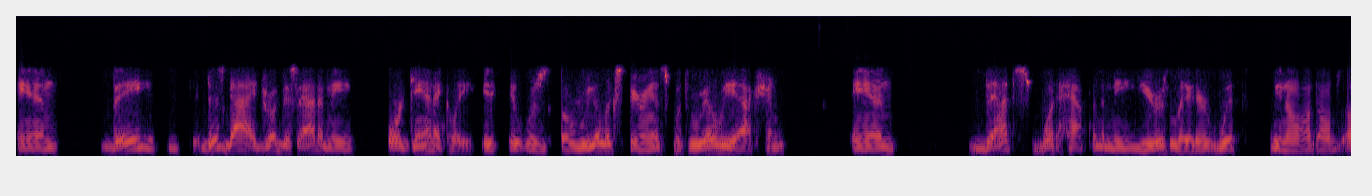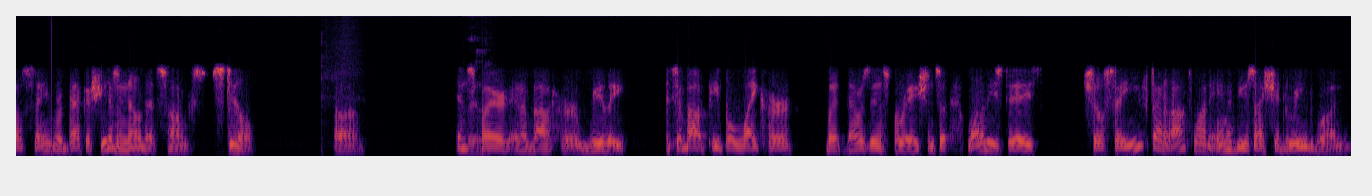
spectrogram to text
and they this guy drug this out of me organically. It, it was a real experience with real reaction, and that's what happened to me years later with you know I'll, I'll, I'll say Rebecca. She doesn't know that song's still uh, inspired and about her. Really, it's about people like her, but that was the inspiration. So one of these days. She'll say, "You've done an awful lot of interviews. I should read one."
